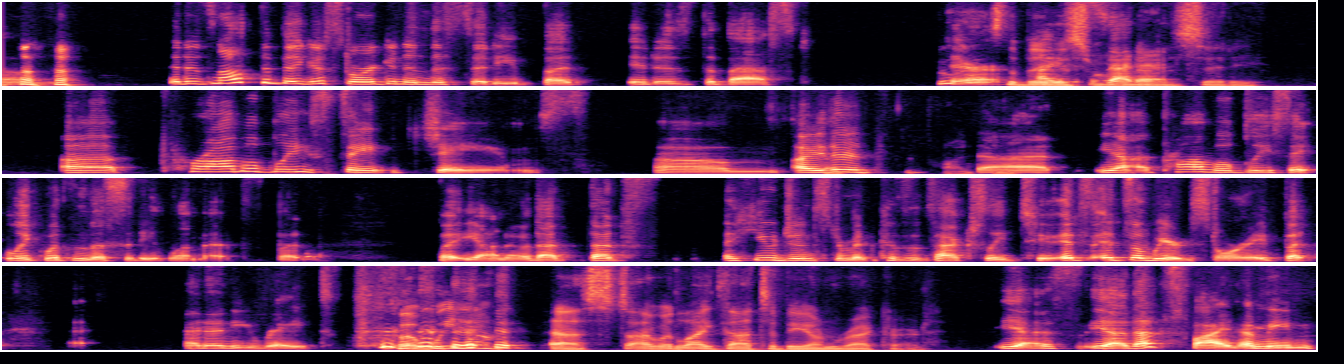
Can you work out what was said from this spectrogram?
Um, it is not the biggest organ in the city, but it is the best. Who there, the biggest organ it. in the city? Uh, probably St. James. Um, either that, yeah, probably St. like within the city limits, but but yeah, no, that that's a huge instrument because it's actually two. It's it's a weird story, but at any rate. but we have best. I would like that to be on record. Yes, yeah, that's fine. I mean,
